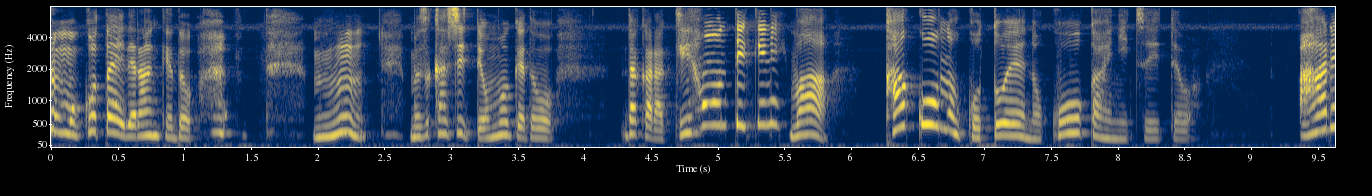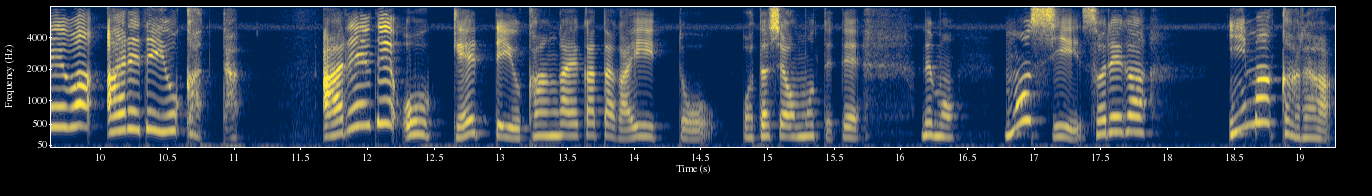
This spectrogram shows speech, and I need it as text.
い。もう答え出らんけど。うん。難しいって思うけどだから基本的には過去のことへの後悔についてはあれはあれでよかったあれで OK っていう考え方がいいと私は思っててでももしそれが今から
